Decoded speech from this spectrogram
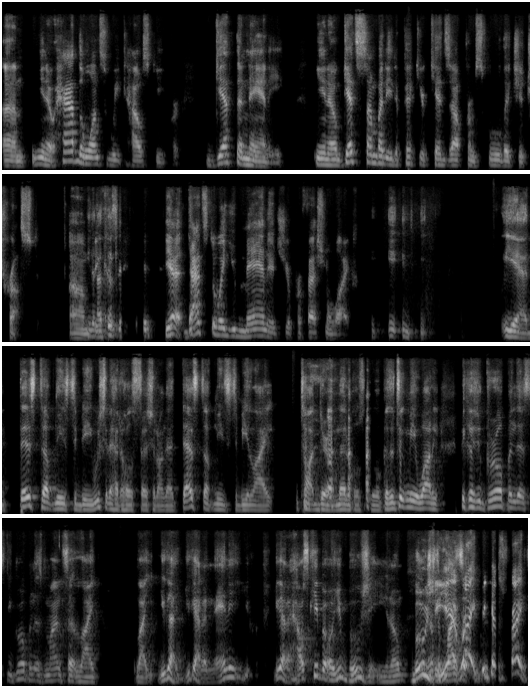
um, you know, have the once a week housekeeper, get the nanny, you know, get somebody to pick your kids up from school that you trust. Um, because, think, it, yeah, that's the way you manage your professional life. It, it, yeah, this stuff needs to be, we should have had a whole session on that. That stuff needs to be like taught during medical school because it took me a while to, because you grow up in this, you grow up in this mindset like, like you got you got a nanny, you, you got a housekeeper, or you bougie, you know? Bougie, yeah, right. Because right,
